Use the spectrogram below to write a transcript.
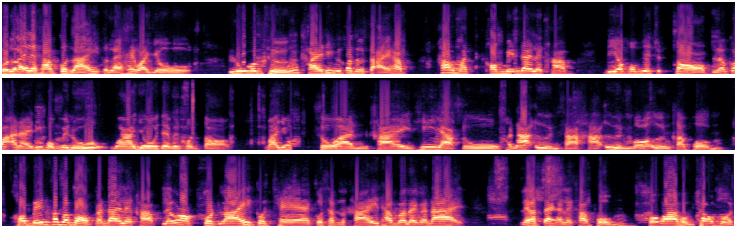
กดไลค์เลยครับ กดไลค์กดไลค์ให้วายโย รวมถึงใครที่มีข้อสงสัยครับ เข้ามาคอมเมนต์ได้เลยครับ เดี๋ยวผมจะตอบแล้วก็อันไหนที่ผมไม่รู้วายโยจะเป็นคนตอบ วายโยส่วนใครที่อยากดูคณะอื่นสาขาอื่นมออื่นครับผม คอมเมนต์เข้ามาบอกกันได้เลยครับ แล้วก็กดไลค์กดแชร์ กด subscribe ทำอะไรก็ได้ แล้วแต่เลยครับผม เพราะว่าผมชอบหมด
